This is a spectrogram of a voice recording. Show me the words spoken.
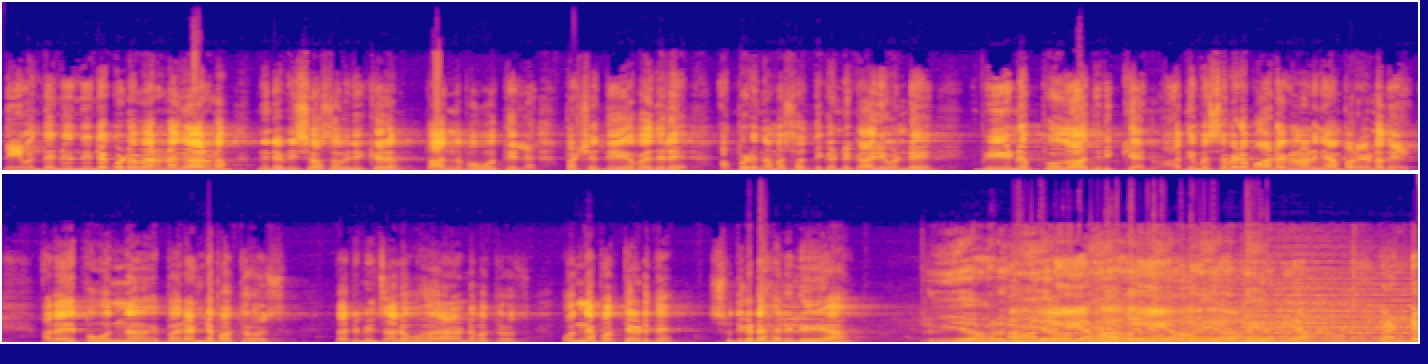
ദൈവം തന്നെ നിന്റെ കൂടെ വരണ കാരണം നിന്റെ വിശ്വാസം ഒരിക്കലും താന്നു പോകത്തില്ല. പക്ഷേ ദൈവവേദന അപ്പോഴും നമ്മൾ ശ്രദ്ധിക്കേണ്ട കാര്യമുണ്ട്. വീണ് പോകാതിരിക്കാൻ. ആദിമസഭയുടെ പാഠങ്ങളാണ് ഞാൻ പറയണത്. അതായത് ഇപ്പോൾ ഒന്ന് ഇപ്പോൾ രണ്ട് പത്ത് ദിവസം ദാറ്റ് മീൻസ് അല്ല രണ്ട് പത്ത് ദിവസം ഒന്ന് പത്ത് എടുത്ത്. ശ്രുതികട ഹലലുയ. രണ്ട്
